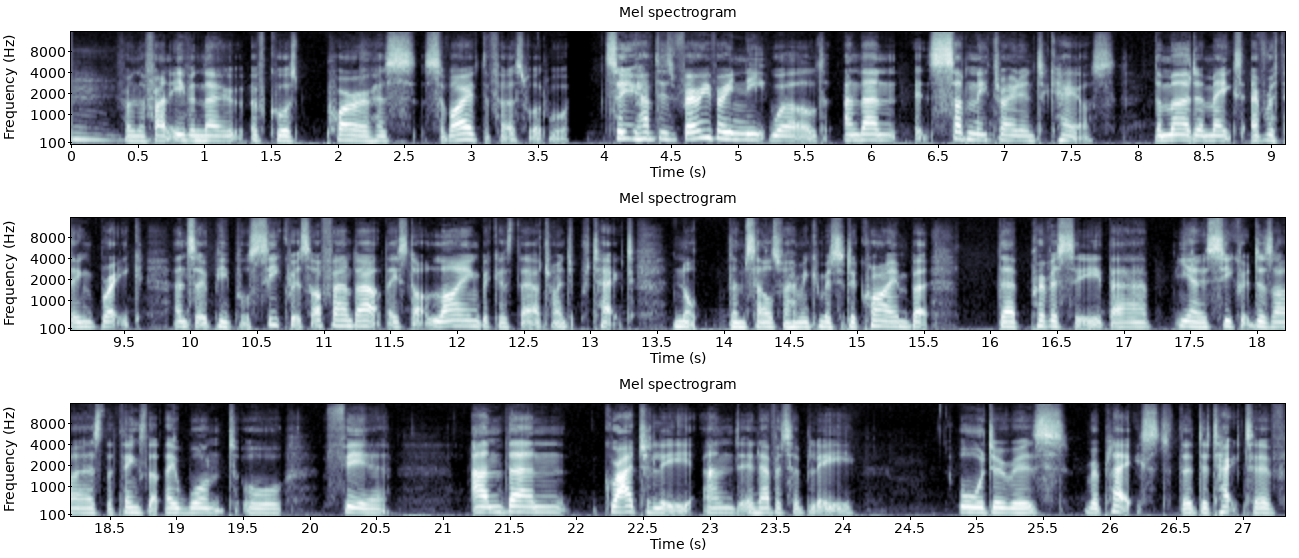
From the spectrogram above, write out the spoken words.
mm. from the front, even though, of course, Poirot has survived the First World War. So you have this very, very neat world, and then it's suddenly thrown into chaos. The murder makes everything break, and so people's secrets are found out. They start lying because they are trying to protect not themselves for having committed a crime, but their privacy, their you know secret desires, the things that they want or fear, and then gradually and inevitably, order is replaced. The detective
